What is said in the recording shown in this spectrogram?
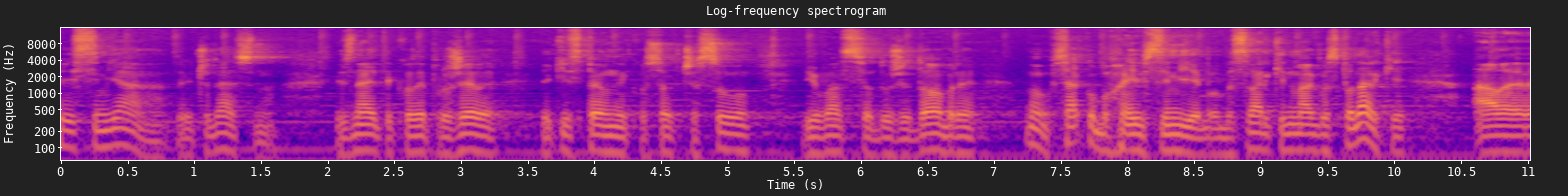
То є сім'я, то є чудесно. І знаєте, коли прожили якийсь певний кусок часу, і у вас все дуже добре. Ну, всяко буває в сім'ї, бо без сварки немає господарки, але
